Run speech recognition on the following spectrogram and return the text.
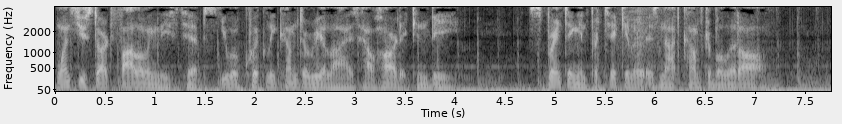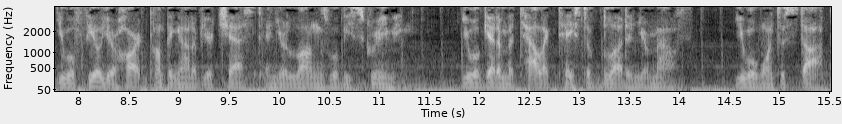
Once you start following these tips, you will quickly come to realize how hard it can be. Sprinting in particular is not comfortable at all. You will feel your heart pumping out of your chest and your lungs will be screaming. You will get a metallic taste of blood in your mouth. You will want to stop.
